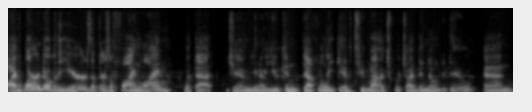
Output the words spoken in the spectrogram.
I've learned over the years that there's a fine line with that, Jim. You know, you can definitely give too much, which I've been known to do, and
